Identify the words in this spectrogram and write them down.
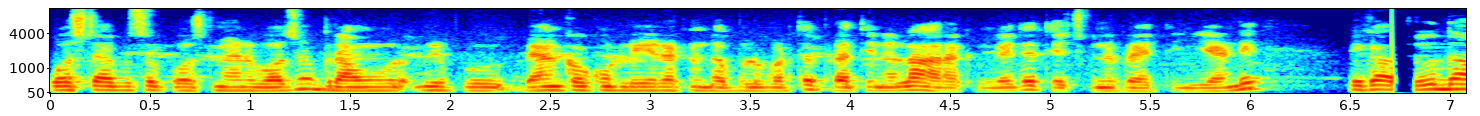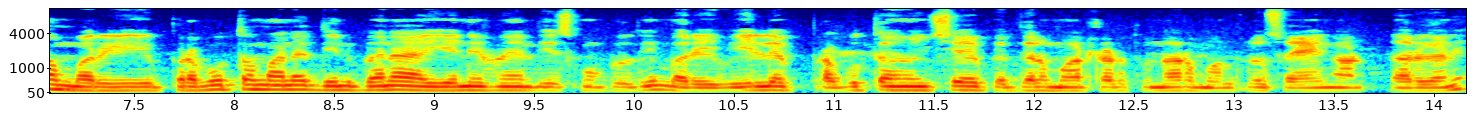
పోస్ట్ ఆఫీస్ పోస్ట్ మ్యాన్ కోసం గ్రామంలో మీరు బ్యాంక్ అకౌంట్లో ఏ రకం డబ్బులు పడితే ప్రతి నెల ఆ రకంగా అయితే తెచ్చుకునే ప్రయత్నం చేయండి. ఇక చూద్దాం మరి ప్రభుత్వం అనేది దీనిపైన ఏ నిర్ణయం తీసుకుంటుంది. మరి వీళ్ళే ప్రభుత్వం నుంచే పెద్దలు మాట్లాడుతున్నారు మంత్రులు స్వయంగా అంటున్నారు కానీ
